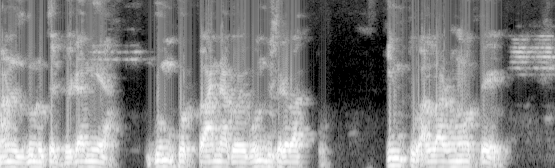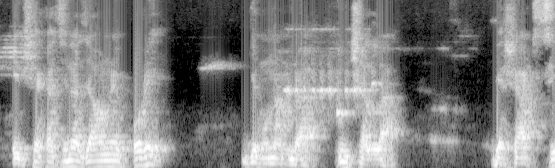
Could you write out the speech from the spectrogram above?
মানুষগুলোকে ধরে নিয়ে গুম করতো, আয়না করে বন্দি করে রাখতো কিন্তু আল্লাহর রহমতে এই শেখ হাসিনা যাওয়ানোর পরে যেমন আমরা ইনশাল্লাহ দেশে আসছি,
